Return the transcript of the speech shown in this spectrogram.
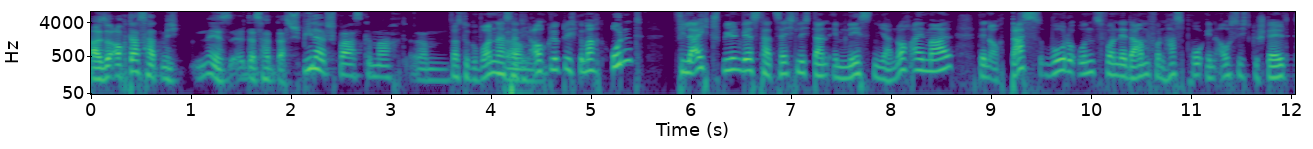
Also auch das hat mich, nee, das hat das Spiel hat Spaß gemacht. Ähm, Was du gewonnen hast, hat ähm, dich auch glücklich gemacht. Und vielleicht spielen wir es tatsächlich dann im nächsten Jahr noch einmal, denn auch das wurde uns von der Dame von Hasbro in Aussicht gestellt,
